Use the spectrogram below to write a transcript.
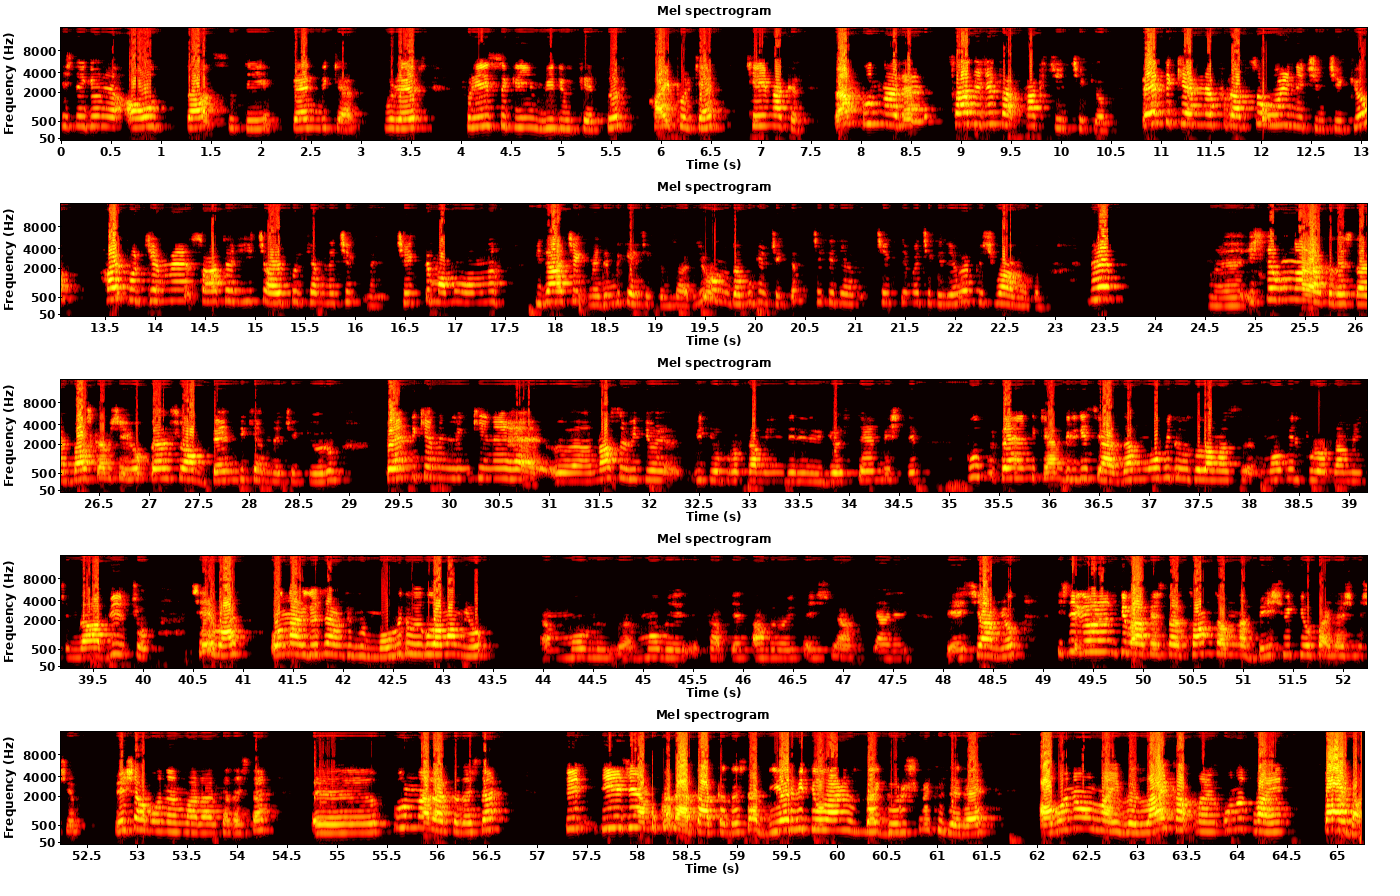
işte gene Audacity, Bandicam, Fraps, Free Video Capture, Hypercam, Keymaker. Ben bunları sadece tatmak için çekiyorum. Bandicam'le Fraps'ı oyun için çekiyorum. Hypercam'i zaten hiç Hypercam'le çekme, çektim ama onu bir daha çekmedim. Bir kere çektim sadece. Onu da bugün çektim. Çekeceğim, çektiğime çekeceğime pişman oldum. Ve ee, işte bunlar arkadaşlar. Başka bir şey yok. Ben şu an Bandicam'le çekiyorum. Bandicam'in linkini e, nasıl video video programı indirilir göstermiştim. Bu Bandicam bilgisayardan mobil uygulaması, mobil programı için daha birçok şey var. Onları göstermem çünkü mobil uygulamam yok. Yani mobil, mobil tablet, Android eşyam yani eşyam yok. İşte gördüğünüz gibi arkadaşlar tam tamına 5 video paylaşmışım. 5 abonem var arkadaşlar. Ee, bunlar arkadaşlar. Di- diyeceğim bu kadardı arkadaşlar. Diğer videolarınızda görüşmek üzere. Abone olmayı ve like atmayı unutmayın. Bay bay.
